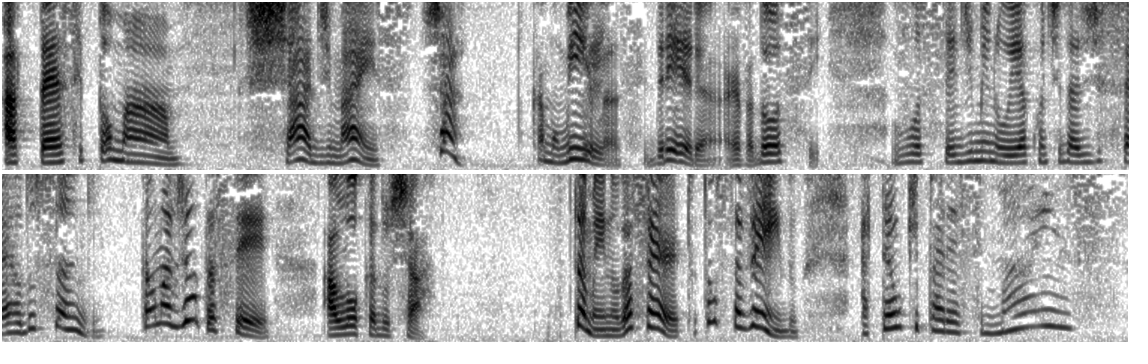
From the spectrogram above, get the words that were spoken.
até se tomar chá demais, chá, camomila, cidreira, erva doce, você diminui a quantidade de ferro do sangue. Então não adianta ser a louca do chá. Também não dá certo. Então você está vendo? Até o que parece mais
